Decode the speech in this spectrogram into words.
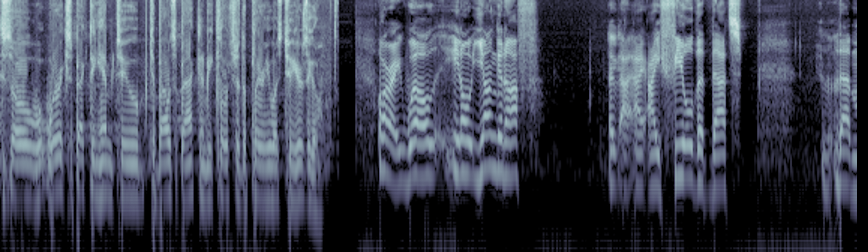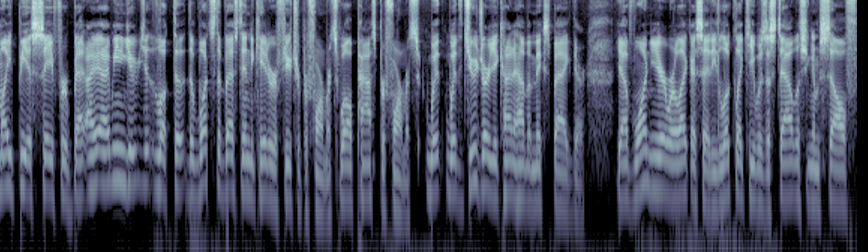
So we're expecting him to to bounce back and be closer to the player he was two years ago. All right. Well, you know, young enough. I, I, I feel that that's that might be a safer bet. I, I mean, you, you, look, the, the what's the best indicator of future performance? Well, past performance. With with Jujhar, you kind of have a mixed bag there. You have one year where, like I said, he looked like he was establishing himself,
